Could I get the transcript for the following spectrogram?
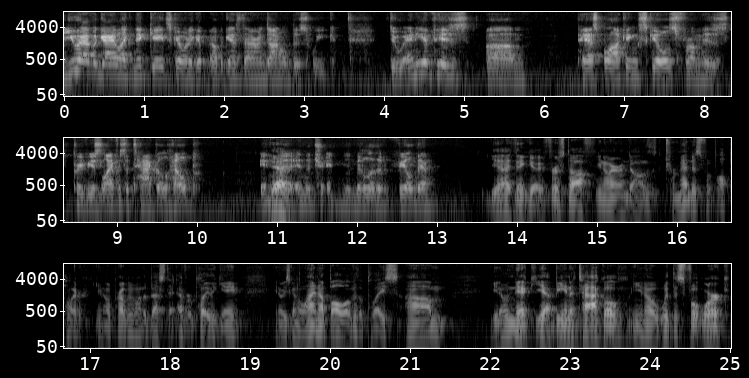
when you have a guy like Nick Gates going up against Aaron Donald this week, do any of his um, pass blocking skills from his previous life as a tackle help in Yeah. the in the in the middle of the field there? Yeah, I think uh, first off, you know, Aaron Donald is a tremendous football player. You know, probably one of the best to ever play the game. You know, he's going to line up all over the place. Um, you know, Nick, yeah, being a tackle, you know, with his footwork,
